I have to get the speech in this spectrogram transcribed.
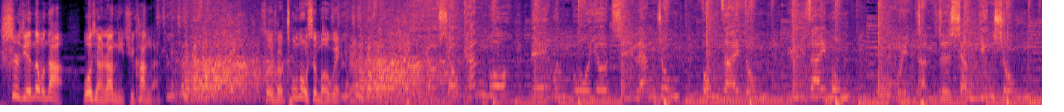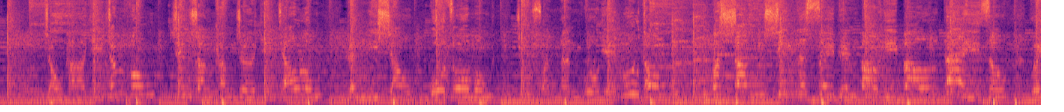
世界那么大，我想让你去看看。”所以说，冲动是魔鬼，你知道吗？要小看我，别问我有几两重，风在动，雨在梦，我会站着像英雄。脚踏一阵风，肩上扛着一条龙，任你笑我做梦，就算难过也不痛。把伤心的碎片抱一抱带走，回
